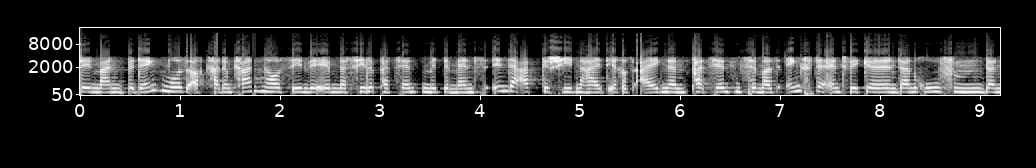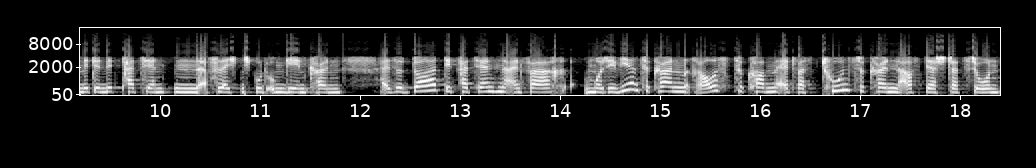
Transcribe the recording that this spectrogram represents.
den man bedenken muss. Auch gerade im Krankenhaus sehen wir eben, dass viele Patienten mit Demenz in der Abgeschiedenheit ihres eigenen Patientenzimmers Ängste entwickeln, dann rufen, dann mit den Mitpatienten vielleicht nicht gut umgehen können. Also dort die Patienten einfach motivieren zu können, rauszukommen, etwas tun zu können auf der Station,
